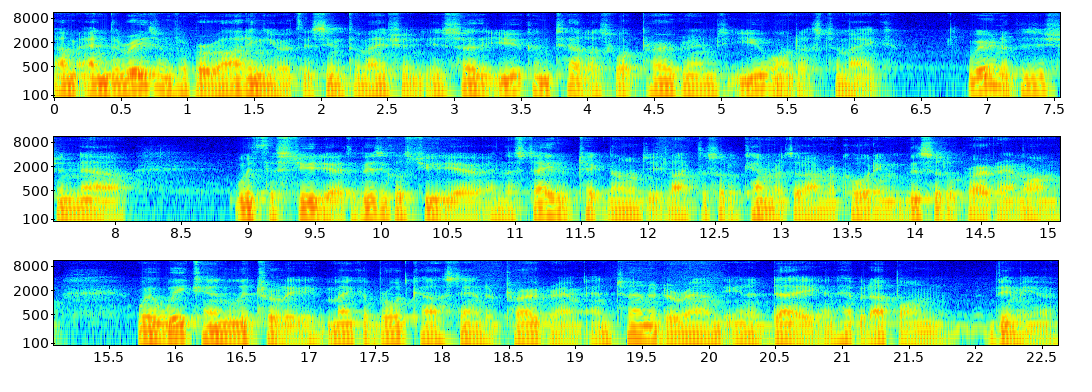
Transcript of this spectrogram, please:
Um, and the reason for providing you with this information is so that you can tell us what programs you want us to make. We're in a position now with the studio, the physical studio, and the state of technology, like the sort of cameras that I'm recording this little program on, where we can literally make a broadcast standard program and turn it around in a day and have it up on Vimeo.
